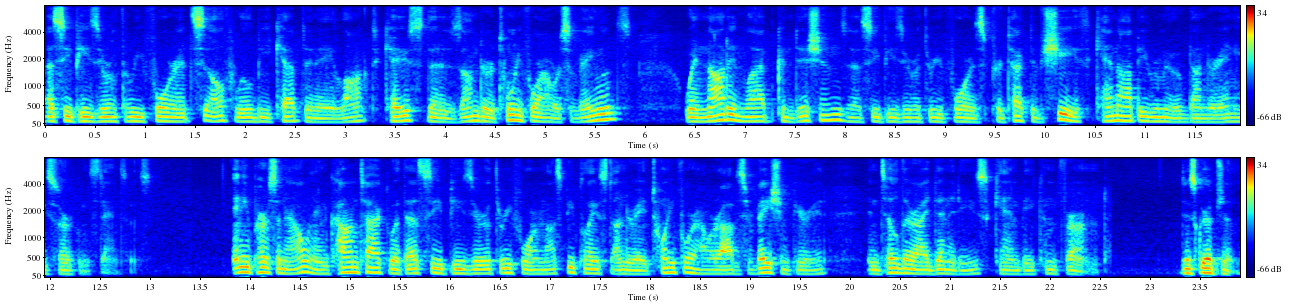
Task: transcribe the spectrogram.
SCP-034 itself will be kept in a locked case that is under 24-hour surveillance when not in lab conditions, SCP-034's protective sheath cannot be removed under any circumstances. Any personnel in contact with SCP-034 must be placed under a 24-hour observation period until their identities can be confirmed. Description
